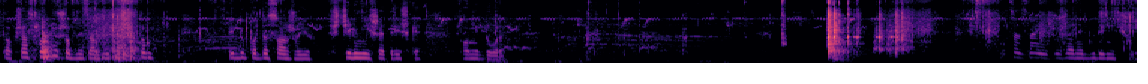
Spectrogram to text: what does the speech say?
Так, зараз полю, щоб не забути, а потім піду подосаджую щільніше трішки помідори. Оце, знаєш, вже не буде нічого.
